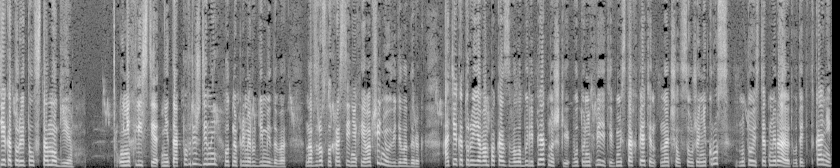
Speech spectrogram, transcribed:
Те, которые толстоногие, у них листья не так повреждены. Вот, например, у Демидова на взрослых растениях я вообще не увидела дырок. А те, которые я вам показывала, были пятнышки. Вот у них, видите, в местах пятен начался уже некроз. Ну, то есть отмирают вот эти ткани.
